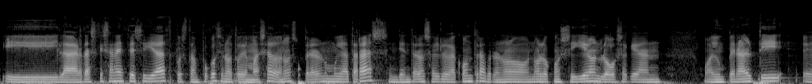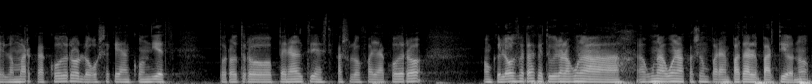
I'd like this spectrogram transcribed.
Y la verdad es que esa necesidad, pues tampoco se notó demasiado, ¿no? Esperaron muy atrás, intentaron salir a la contra, pero no, no lo consiguieron. Luego se quedan, bueno, hay un penalti, eh, lo marca Codro, luego se quedan con 10 por otro penalti, en este caso lo falla Codro. Aunque luego es verdad que tuvieron alguna, alguna buena ocasión para empatar el partido, ¿no?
